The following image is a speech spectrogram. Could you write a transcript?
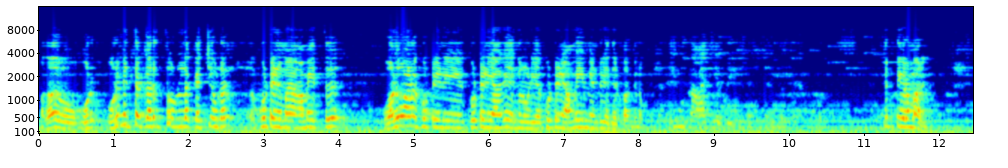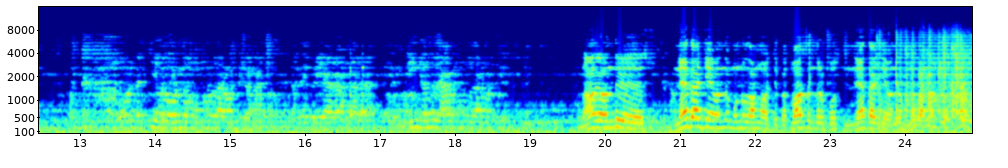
அதாவது ஒரு ஒருமித்த கருத்து உள்ள கட்சியுடன் கூட்டணி அமை- அமைத்து வலுவான கூட்டணி கூட்டணியாக எங்களுடைய கூட்டணி அமையும் என்று எதிர்பார்க்கிறோம். திமுக ஆட்சி எப்படி இருக்கு? திருப்திகரமா இருக்கு. ஒவ்வொரு கட்சியோட ஒன்று முன்னுதாரணம் வச்சுக்காங்க. தந்தை பெரியார அண்ணார நீங்க வந்து நேதாஜியை வந்து முன்னுதாரணமா வச்சிருக்கோம். சுபாஷ் சந்திர போஸ் நேதாஜியை வந்து முன்னுதாரணமா வச்சிருக்கோம்.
